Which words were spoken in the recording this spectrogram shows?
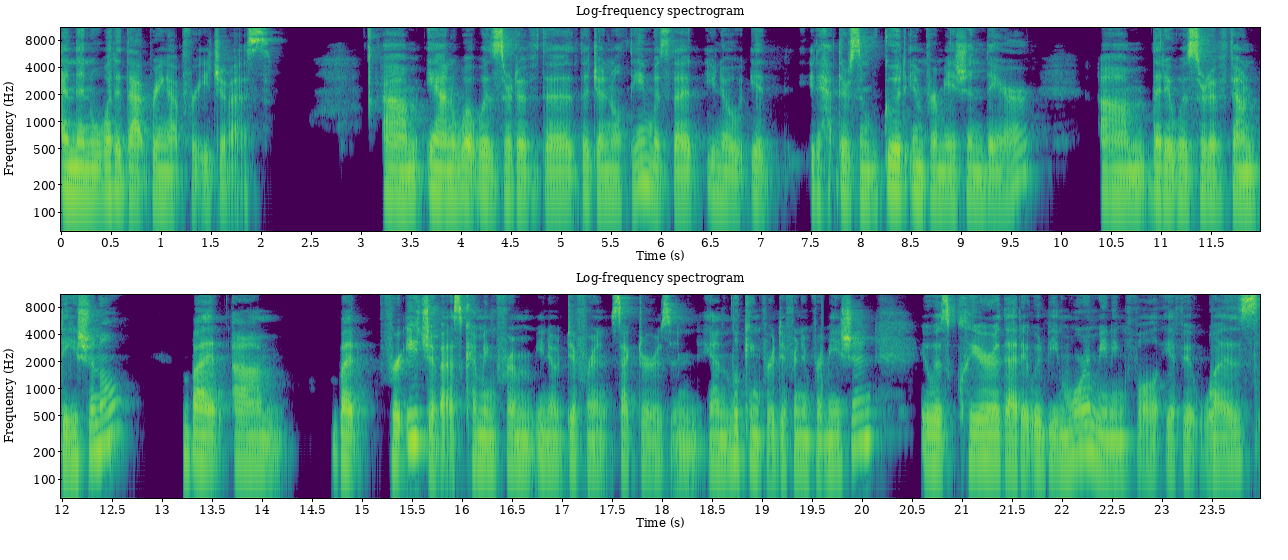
And then what did that bring up for each of us? Um, and what was sort of the the general theme was that you know it it there's some good information there um, that it was sort of foundational, but um, but for each of us coming from you know different sectors and and looking for different information, it was clear that it would be more meaningful if it was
